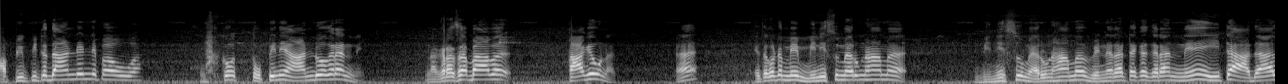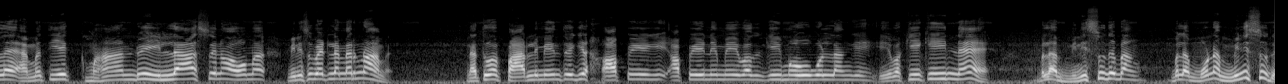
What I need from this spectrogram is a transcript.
අපි පිට දාන්න එන්න පව්වා යකෝ තොපිනේ ආණ්ඩුව කරන්නේ නගර සභාව කාගෙ වුණත් එතකොට මේ මිනිස්සු මැරුණහම මිනිස්සු මැරුණහම වෙන රටක කරන්නේ ඊට අදාළ ඇමතියෙක් මහාණ්ඩුවේ ඉල්ලාස් වෙනවා ඔහොම මිනිසු වැටල මැරුණාම. නැතුව පාර්ලිමේන්තුව කිය අපේ අපේ නෙමේ වගකීම ඕගොල්ලන්ගේ. ඒව කියකින් නෑ. බල මිනිස්සුද බං? බල මොන මිනිස්සුද?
